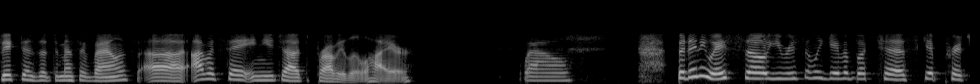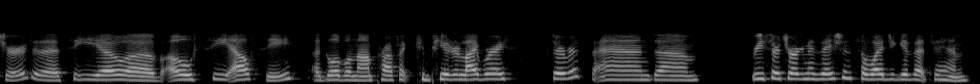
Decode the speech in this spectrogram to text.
victims of domestic violence, uh, I would say in Utah it's probably a little higher. Wow. But anyway, so you recently gave a book to Skip Pritchard, the CEO of OCLC, a global nonprofit computer library service and um, research organization. So why did you give that to him?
